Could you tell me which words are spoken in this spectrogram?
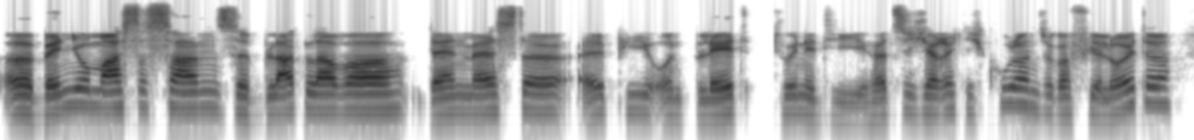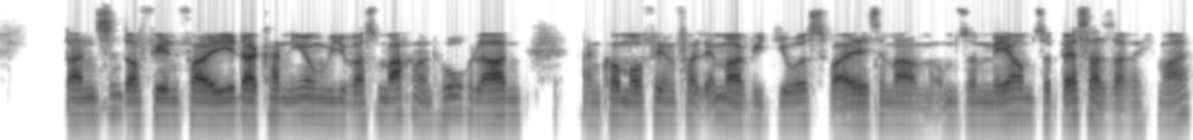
Äh, Benjo Master Sun, The Blood Lover, Dan Master, LP und Blade Trinity. Hört sich ja richtig cool an, sogar vier Leute dann sind auf jeden Fall, jeder kann irgendwie was machen und hochladen. Dann kommen auf jeden Fall immer Videos, weil es immer umso mehr, umso besser, sag ich mal.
